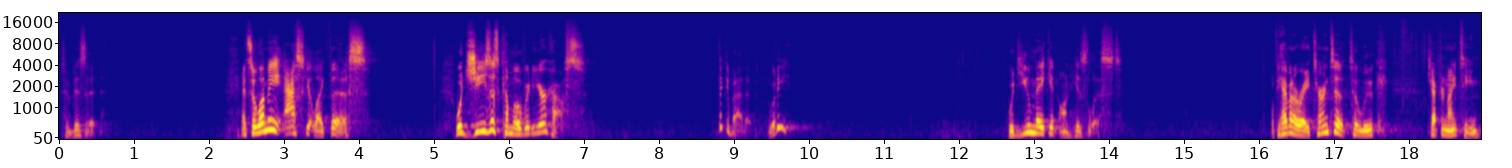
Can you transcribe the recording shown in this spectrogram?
to visit. And so let me ask it like this Would Jesus come over to your house? Think about it. Would he? Would you make it on his list? Well, if you haven't already, turn to, to Luke chapter 19.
